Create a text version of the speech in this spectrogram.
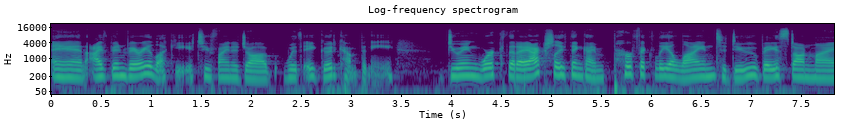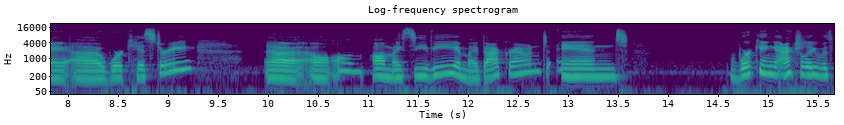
And I've been very lucky to find a job with a good company doing work that I actually think I'm perfectly aligned to do based on my uh, work history. uh, on, on my CV and my background, and working actually with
